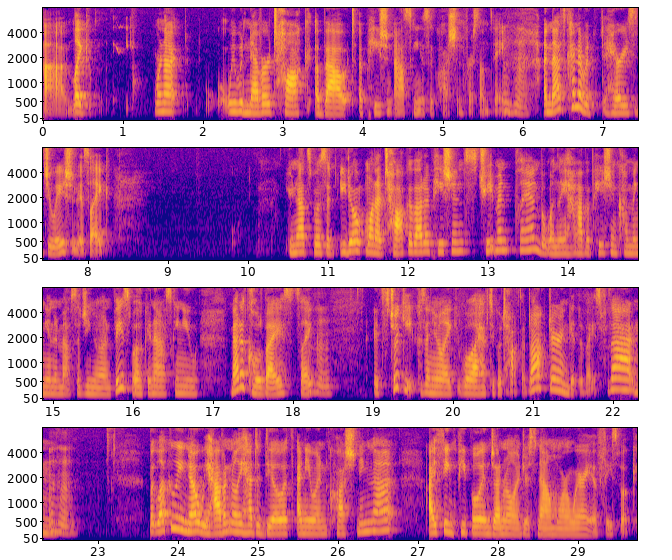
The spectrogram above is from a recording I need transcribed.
um, like, we're not, we would never talk about a patient asking us a question for something. Mm-hmm. And that's kind of a hairy situation. It's like, you're not supposed to you don't want to talk about a patient's treatment plan but when they have a patient coming in and messaging you on facebook and asking you medical advice it's like it's tricky because then you're like well i have to go talk to the doctor and get advice for that and but luckily no we haven't really had to deal with anyone questioning that i think people in general are just now more wary of facebook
